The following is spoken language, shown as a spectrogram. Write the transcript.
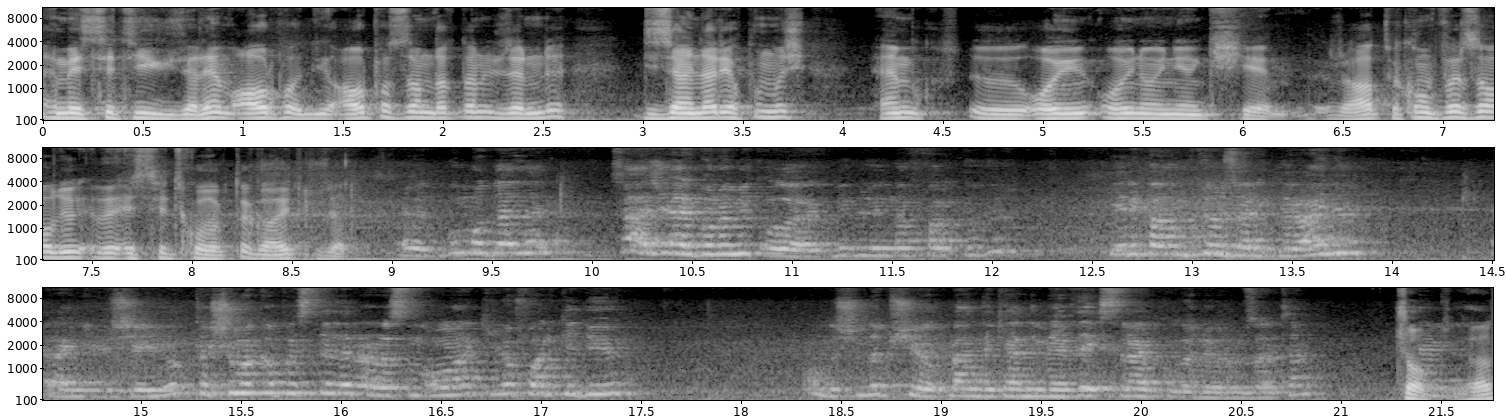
Hem estetiği güzel hem Avrupa Avrupa standartlarının üzerinde dizaynlar yapılmış. Hem e, oyun oyun oynayan kişiye rahat ve konfor sağlıyor ve estetik olarak da gayet güzel. Evet bu modeller sadece ergonomik olarak birbirinden farklıdır. Geri kalan bütün özellikleri aynı. Herhangi bir şey yok. Taşıma kapasiteleri arasında 10'ar kilo fark ediyor. Onun dışında bir şey yok. Ben de kendim evde X-Drive kullanıyorum zaten. Çok Hem güzel.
